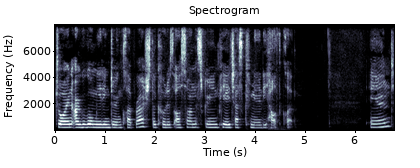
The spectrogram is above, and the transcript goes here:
join our Google meeting during Club Rush, the code is also on the screen PHS Community Health Club. And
